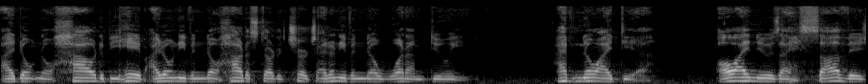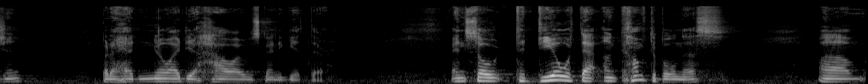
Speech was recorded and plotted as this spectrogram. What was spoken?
I don't know how to behave. I don't even know how to start a church. I don't even know what I'm doing. I have no idea. All I knew is I saw a vision, but I had no idea how I was going to get there. And so, to deal with that uncomfortableness, um,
